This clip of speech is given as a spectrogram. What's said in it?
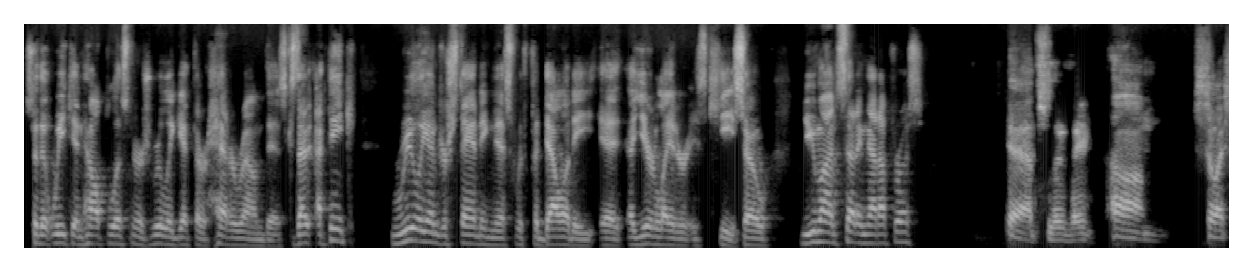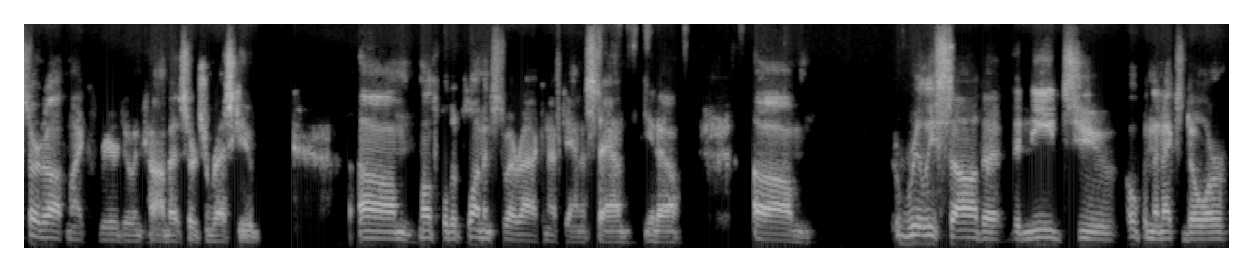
so that we can help listeners really get their head around this. Because I, I, think really understanding this with fidelity a, a year later is key. So, do you mind setting that up for us? Yeah, absolutely. Um, so I started off my career doing combat search and rescue, um, multiple deployments to Iraq and Afghanistan. You know, um, really saw the the need to open the next door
